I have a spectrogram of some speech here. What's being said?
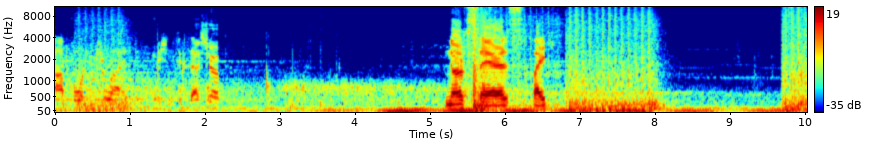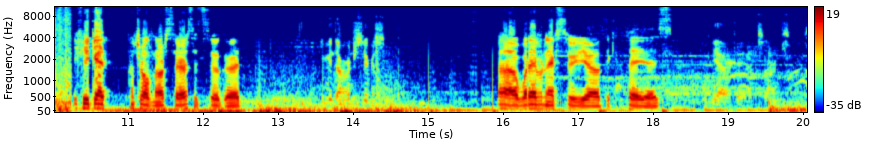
Op 4 neutralized. Mission Nice job. north stairs, like... If you get control of north stairs, it's so good. You mean the orange stairs? Uh, whatever next to uh, the cafe is. Yeah, okay, that's orange stairs.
